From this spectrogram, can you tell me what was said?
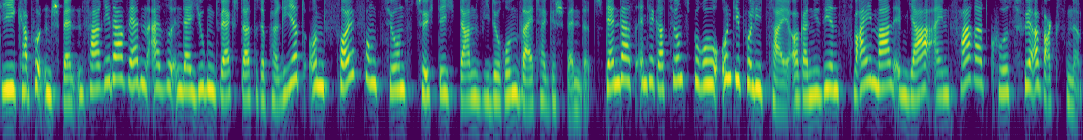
Die kaputten Spendenfahrräder werden also in der Jugendwerkstatt repariert und voll funktionstüchtig dann wiederum weitergespendet. Denn das Integrationsbüro und die Polizei organisieren zweimal im Jahr einen Fahrradkurs für Erwachsene.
